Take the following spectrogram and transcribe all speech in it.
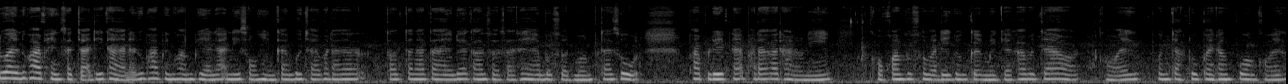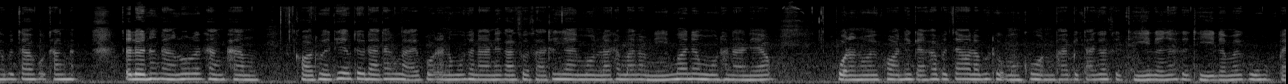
ด้วยอนุภาพแห่งสัจจะที่ฐานอนุภาพแห่งความเพียรและอานิสงส์แห่งการบูชาพระรัตนตรัยด้วยการสวดสาธยายบทสวดมนต์พระสูตรพระปริตและพระคาถาเหล่านี้ ขอความสุขสวัสดีจงเกิดมีแก่ข้าพเจ้า ขอให้พ้นจากทุกภัยทั้งปวง ขอให้ข้าพเจ้าทั้งเจริญทั้งทางโลกและทางธรรมขอทวยเทพเทวดาทั้งหลายโปรดอนุโมทนาในการสวดสาธยายมนต์และธรรมะเหล่านี้เมื่ออนุโมทนาแล้วโปรดอนุโมพรให้แก่ข้าพเจ้าและวัตถุมงคลพระปิตายอดเศรษฐีเหรียญยอดเศรษฐีเหรียญไม้คูหกแป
